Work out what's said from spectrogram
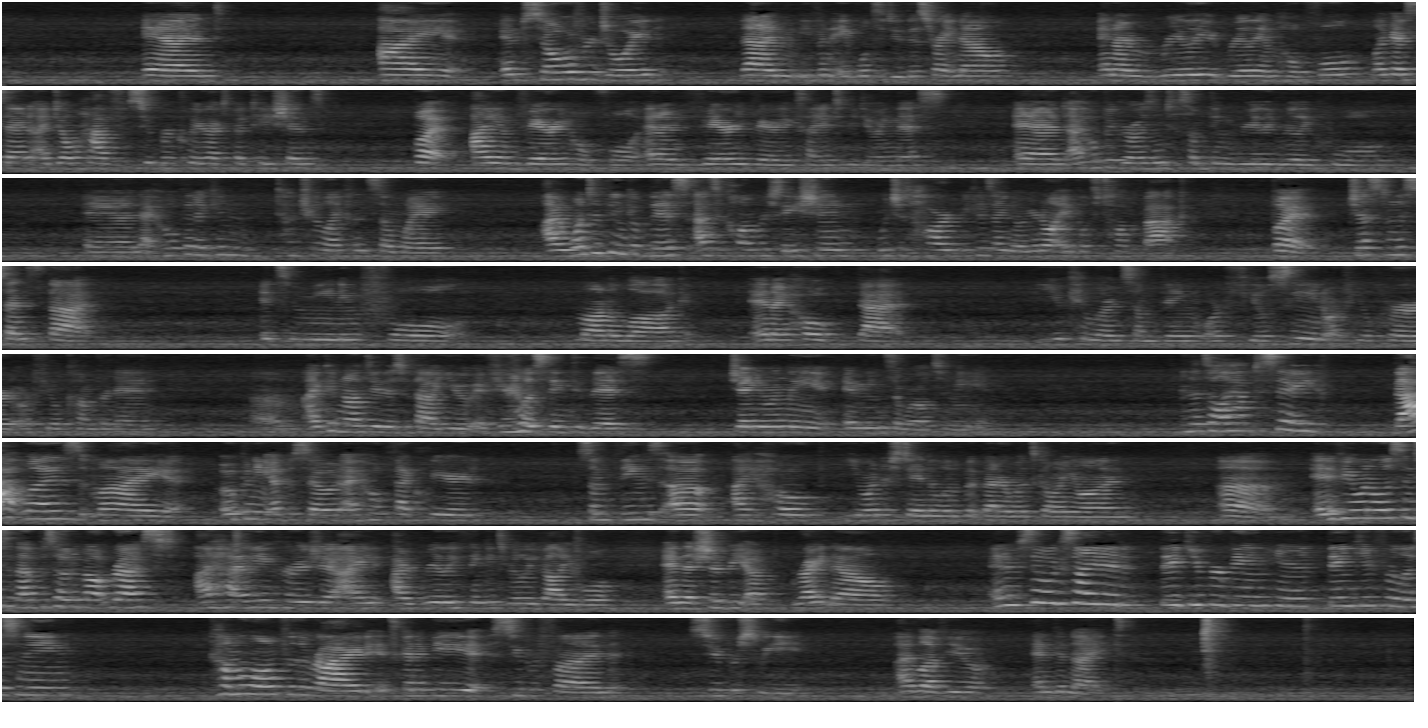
And I am so overjoyed that I'm even able to do this right now. and I really, really am hopeful. Like I said, I don't have super clear expectations, but I am very hopeful and I'm very, very excited to be doing this. And I hope it grows into something really, really cool. And I hope that I can touch your life in some way. I want to think of this as a conversation, which is hard because I know you're not able to talk back, but just in the sense that it's meaningful monologue, and I hope that you can learn something or feel seen or feel heard or feel comforted. Um, I could not do this without you. If you're listening to this, genuinely, it means the world to me. And that's all I have to say. That was my opening episode. I hope that cleared some things up. I hope you understand a little bit better what's going on. Um, and if you want to listen to the episode about rest, I highly encourage it. I, I really think it's really valuable. And that should be up right now. And I'm so excited. Thank you for being here. Thank you for listening. Come along for the ride. It's going to be super fun, super sweet. I love you, and good night.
